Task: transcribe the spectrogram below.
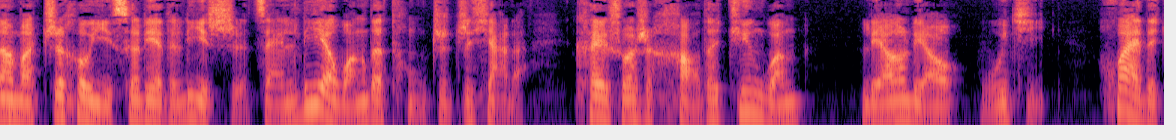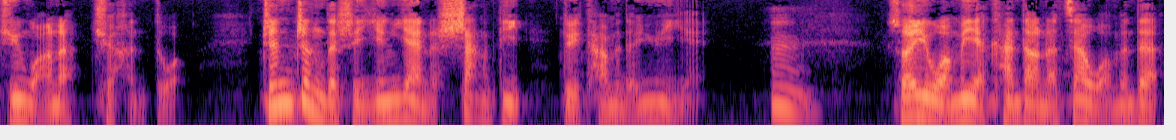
那么之后，以色列的历史在列王的统治之下呢，可以说是好的君王寥寥无几，坏的君王呢却很多。真正的是应验了上帝对他们的预言。嗯所以我们也看到呢，在我们的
